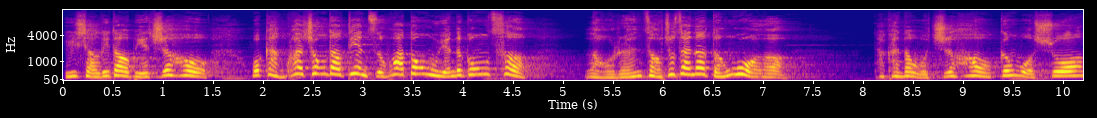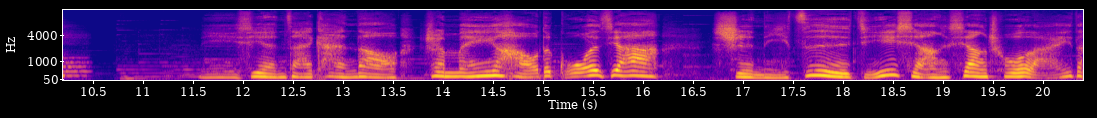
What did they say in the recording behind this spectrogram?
与小丽道别之后，我赶快冲到电子化动物园的公厕，老人早就在那等我了。他看到我之后跟我说：“你现在看到这美好的国家，是你自己想象出来的。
